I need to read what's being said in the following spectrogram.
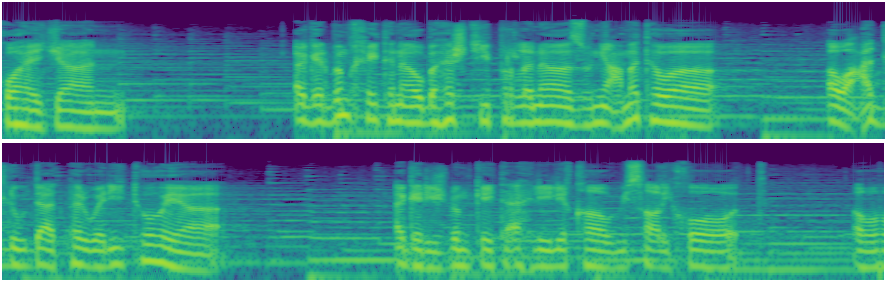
خوایە گیان ئەگەر بمخەیتە ناو بەهەشتی پڕ لە ناز و نیعمەتەوە ئەوە عەدل و دادپەروەری تۆیە ئەگەریش بمکەیتە ئەهلی لیقا و ویساڵی خۆت ئەوە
